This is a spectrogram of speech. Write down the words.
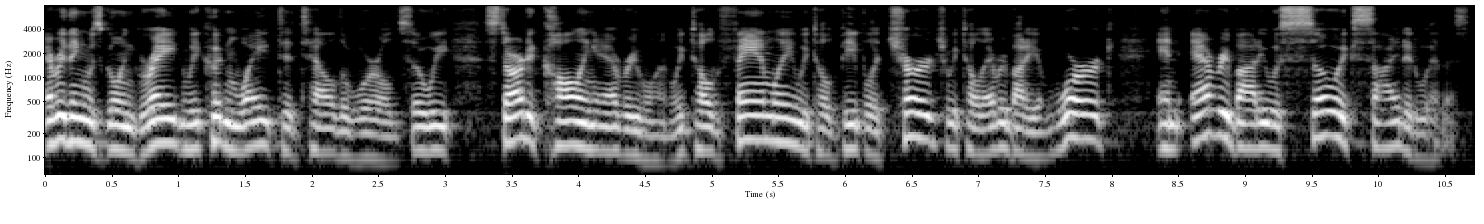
Everything was going great, and we couldn't wait to tell the world. So we started calling everyone. We told family, we told people at church, we told everybody at work, and everybody was so excited with us.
